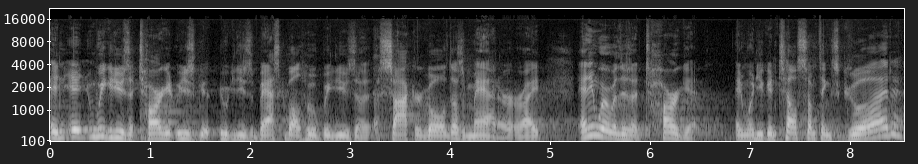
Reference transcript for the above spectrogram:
and, and we could use a target, we, use, we, could use a basketball hoop, we could use a, a soccer goal, it doesn't matter, right? Anywhere where there's a target, and when you can tell something's good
